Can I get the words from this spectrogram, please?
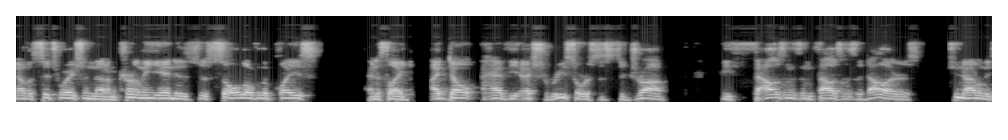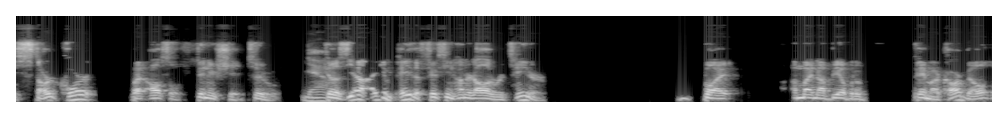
Now the situation that I'm currently in is just so all over the place. And it's like, I don't have the extra resources to drop the thousands and thousands of dollars to not only start court, but also finish it too. Yeah. Because yeah, I can pay the fifteen hundred dollar retainer, but I might not be able to pay my car bill.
